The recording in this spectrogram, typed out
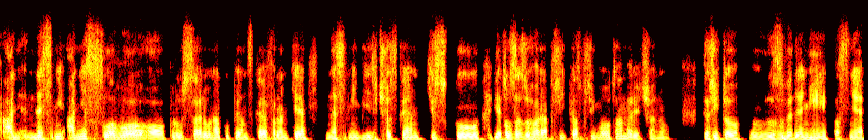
ani, nesmí ani slovo o průseru na Kupianské frontě nesmí být v českém tisku. Je to ze zhora příkaz přímo od Američanů kteří to zvedení vlastně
